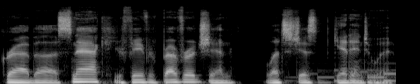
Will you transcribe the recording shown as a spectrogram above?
grab a snack, your favorite beverage, and let's just get into it.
